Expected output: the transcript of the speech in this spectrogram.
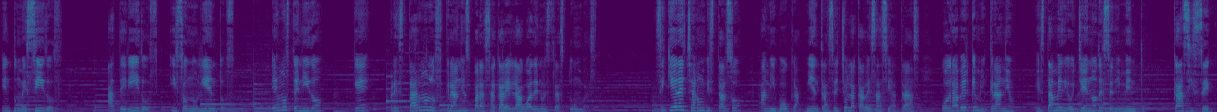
entumecidos, ateridos y sonolientos. Hemos tenido que prestarnos los cráneos para sacar el agua de nuestras tumbas. Si quiere echar un vistazo a mi boca mientras echo la cabeza hacia atrás, podrá ver que mi cráneo está medio lleno de sedimento casi seco.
